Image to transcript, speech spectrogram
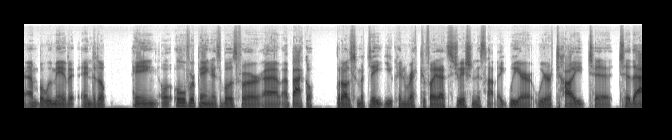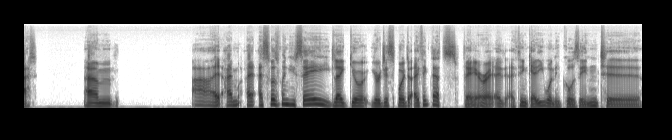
um, but we may have ended up paying overpaying, I suppose, for uh, a backup. But ultimately, you can rectify that situation. It's not like we are we are tied to to that. Um, I, I'm. I, suppose when you say like you're you're disappointed, I think that's fair. I, I think anyone who goes into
